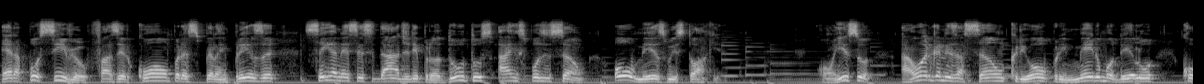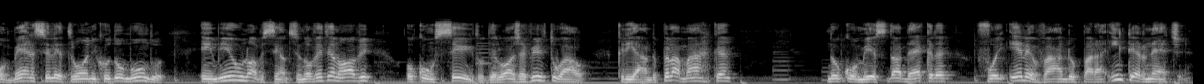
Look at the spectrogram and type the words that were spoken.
era possível fazer compras pela empresa sem a necessidade de produtos à exposição ou mesmo estoque. Com isso, a organização criou o primeiro modelo comércio eletrônico do mundo. Em 1999, o conceito de loja virtual, criado pela marca, no começo da década, foi elevado para a internet,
